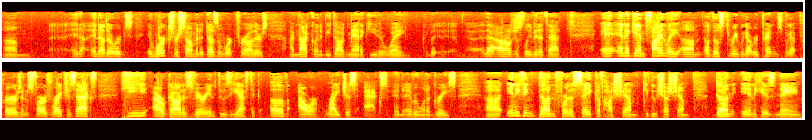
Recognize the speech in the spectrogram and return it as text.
Um, in, in other words, it works for some and it doesn't work for others. I'm not going to be dogmatic either way. Uh, that, I'll just leave it at that. And, and again, finally, um, of those three, we got repentance, we got prayers, and as far as righteous acts, He, our God, is very enthusiastic of our righteous acts, and everyone agrees. Uh, anything done for the sake of Hashem, Kiddush Hashem, done in His name,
